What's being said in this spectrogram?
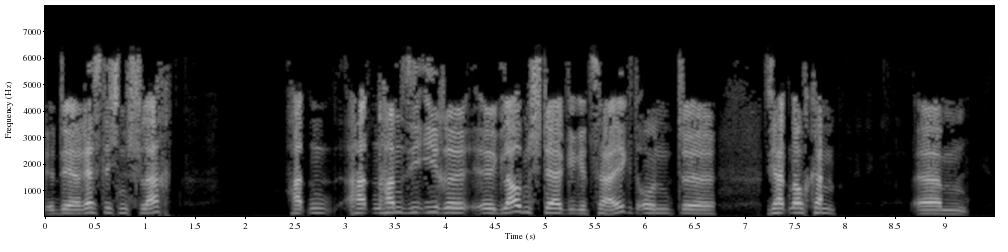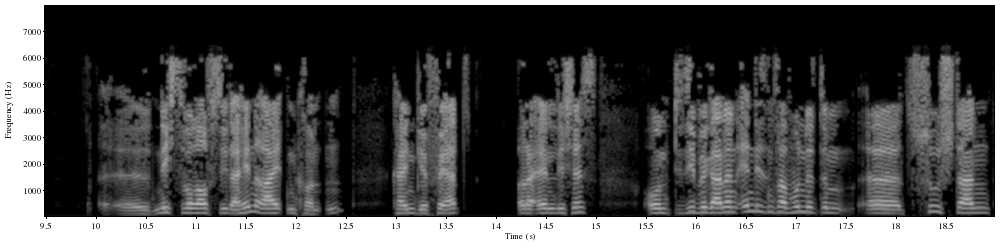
der restlichen Schlacht, hatten, hatten, haben sie ihre äh, Glaubensstärke gezeigt und äh, sie hatten auch kein ähm, äh, nichts, worauf sie dahin reiten konnten, kein Gefährt oder ähnliches. Und sie begannen in diesem verwundeten äh, Zustand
